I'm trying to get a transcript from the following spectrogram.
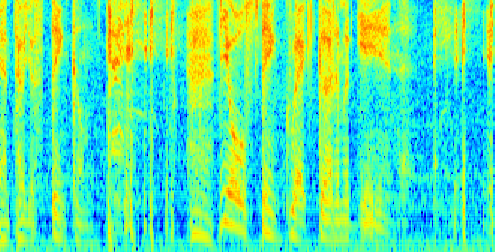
until you stink 'em. the old stink rat got him again.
